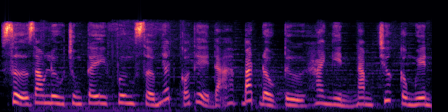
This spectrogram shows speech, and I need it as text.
sự giao lưu Trung Tây phương sớm nhất có thể đã bắt đầu từ 2.000 năm trước công nguyên.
